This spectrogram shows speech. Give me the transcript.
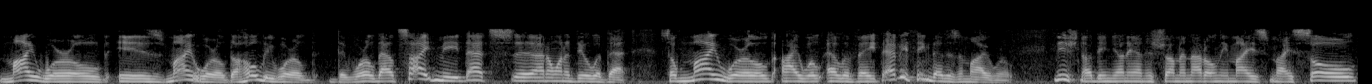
my world is my world, the holy world. The world outside me, that's uh, I don't want to deal with that. So my world, I will elevate everything that is in my world. Nishna dinyane neshama, not only my my soul,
